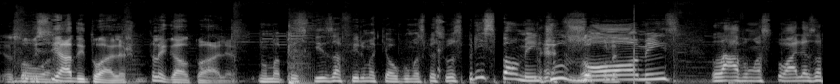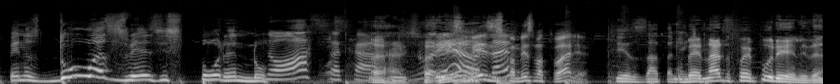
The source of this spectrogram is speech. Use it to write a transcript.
Eu sou Boa. viciado em toalha, acho muito legal toalha. Numa pesquisa afirma que algumas pessoas, principalmente os Louco, né? homens, lavam as toalhas apenas duas vezes por ano. Nossa, cara. É, é, Seis meses né? com a mesma toalha? O Exatamente. Bernardo foi por ele, né?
